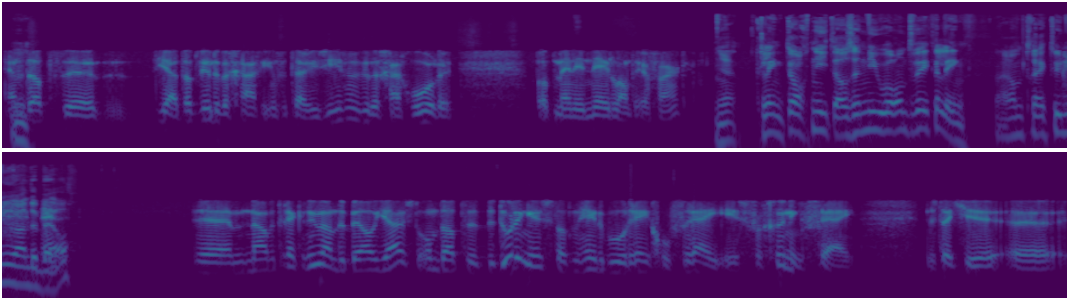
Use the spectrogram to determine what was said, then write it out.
En dat, uh, ja, dat willen we graag inventariseren. We willen graag horen wat men in Nederland ervaart. Ja, klinkt toch niet als een nieuwe ontwikkeling. Waarom trekt u nu aan de bel? Uh, nou, we trekken nu aan de bel juist omdat de bedoeling is dat een heleboel regelvrij is, vergunningvrij. Dus dat je uh,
